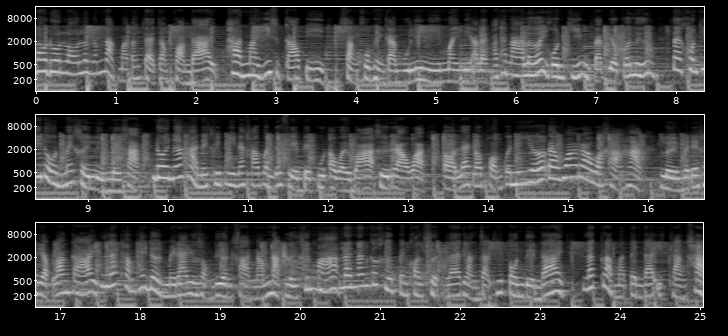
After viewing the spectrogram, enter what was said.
เราโดนล้อเรื่องน้ำหนักมาตั้งแต่จำความได้ ผ่านมา 29 ปี สังคมแห่งการบูลลี่นี้ไม่มีอะไรพัฒนาเลย คนพิมพ์แบบเดียวก็ลืม แต่คนที่โดนไม่เคยลืมเลยค่ะ โดยเนื้อหาในคลิปนี้นะคะวันเดอร์เฟรมได้พูดเอาไว้ว่า คือเราอะตอนแรกเราผอมกว่านี้เยอะ แต่ว่าเราอะขาหักเลยไม่ได้ขยับร่างกาย และทำให้เดินไม่ได้อยู่2เดือนค่ะ น้ำหนักเลยขึ้นมา และนั่นก็คือเป็นคอนเสิร์ตแรกหลังจากที่ตนเดินได้ และกลับมาเต้นได้อีกครั้งค่ะ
